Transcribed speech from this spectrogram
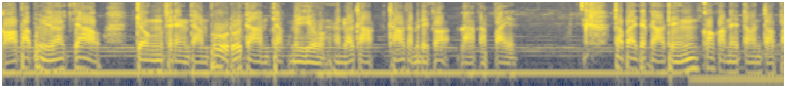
ขอพระผู้มีพระเจ้า จงแสดงธรรมผู้รู้ตามจักมีอยู่แล้วท้าเท้าสามเด็จก็ลากลับไป ต่อไปจะกล่าวถึงข้อความในตอนต่อไป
